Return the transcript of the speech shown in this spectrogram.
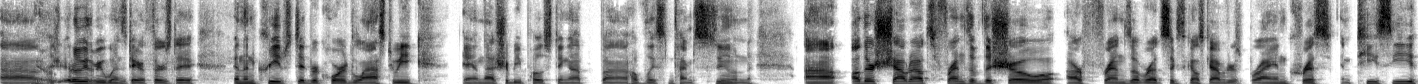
Uh, Yeah. it- It'll either be Wednesday or Thursday, and then Creeps did record last week, and that should be posting up uh, hopefully sometime soon. Uh, other shout outs, friends of the show, our friends over at Six Gun Scavengers, Brian, Chris, and TC.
